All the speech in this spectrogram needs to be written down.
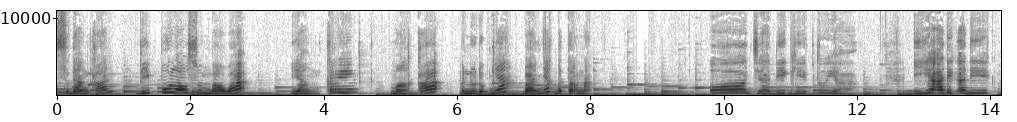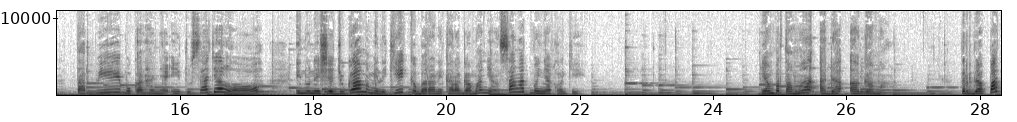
Sedangkan di Pulau Sumbawa yang kering, maka penduduknya banyak beternak. Oh, jadi gitu ya. Iya adik-adik, tapi bukan hanya itu saja loh. Indonesia juga memiliki keberaneka-ragaman yang sangat banyak lagi. Yang pertama ada agama. Terdapat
